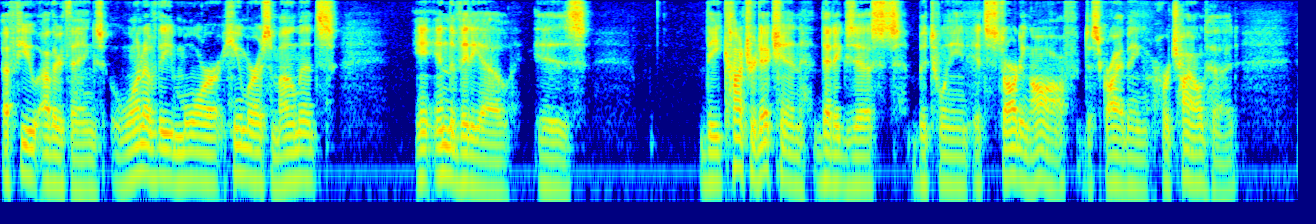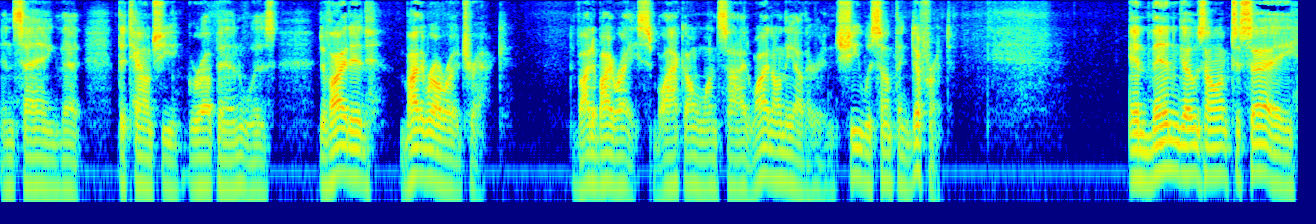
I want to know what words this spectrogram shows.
a few other things. One of the more humorous moments in, in the video is the contradiction that exists between it starting off describing her childhood and saying that the town she grew up in was divided by the railroad track, divided by race, black on one side, white on the other, and she was something different. And then goes on to say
